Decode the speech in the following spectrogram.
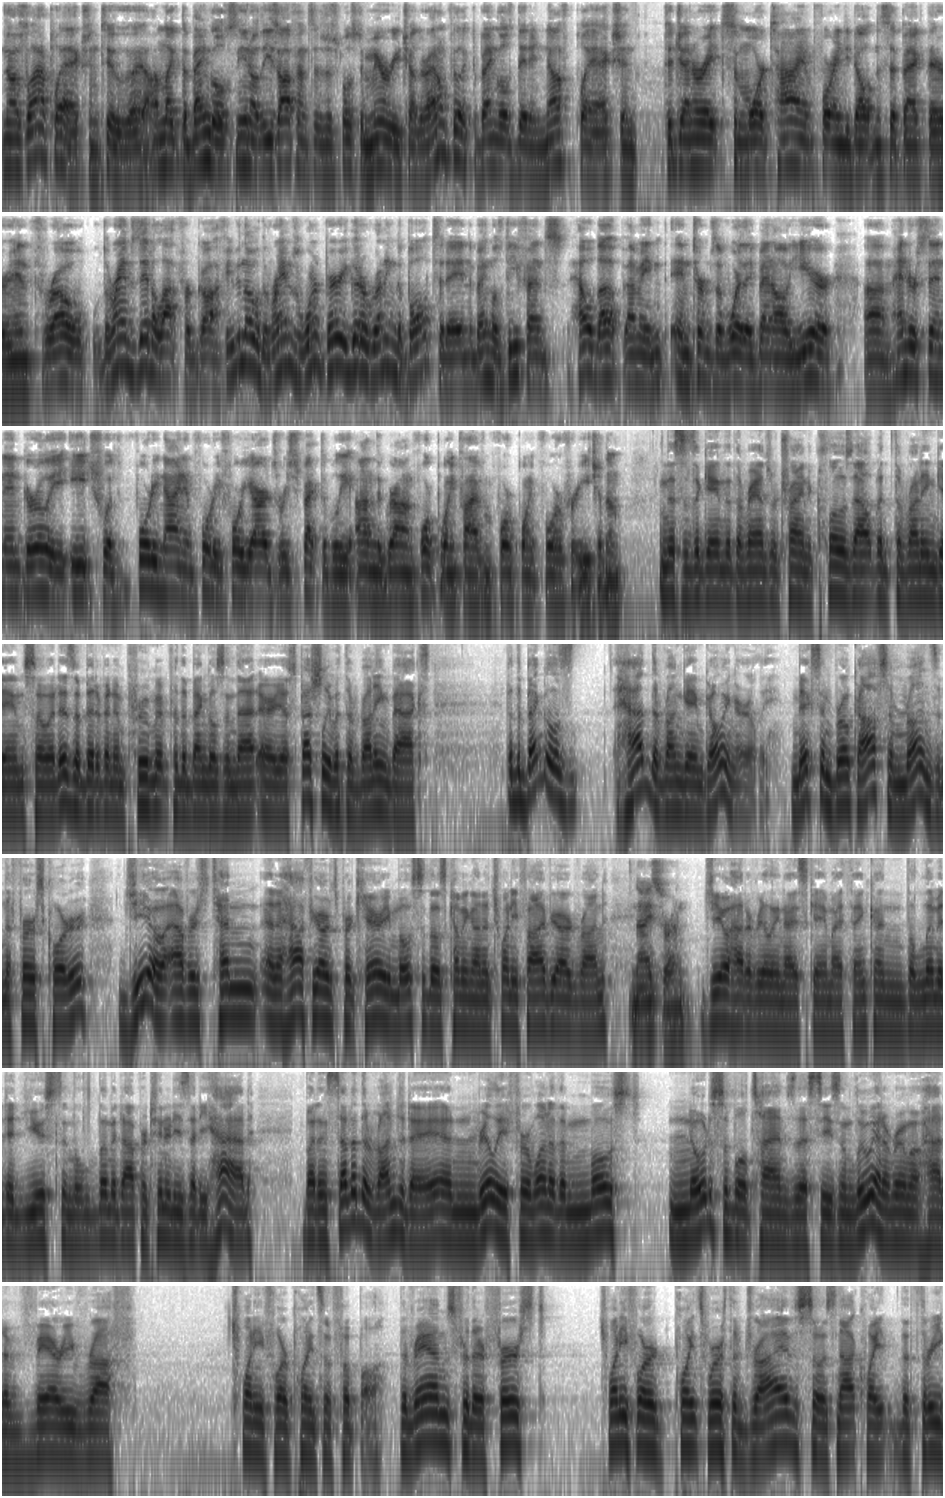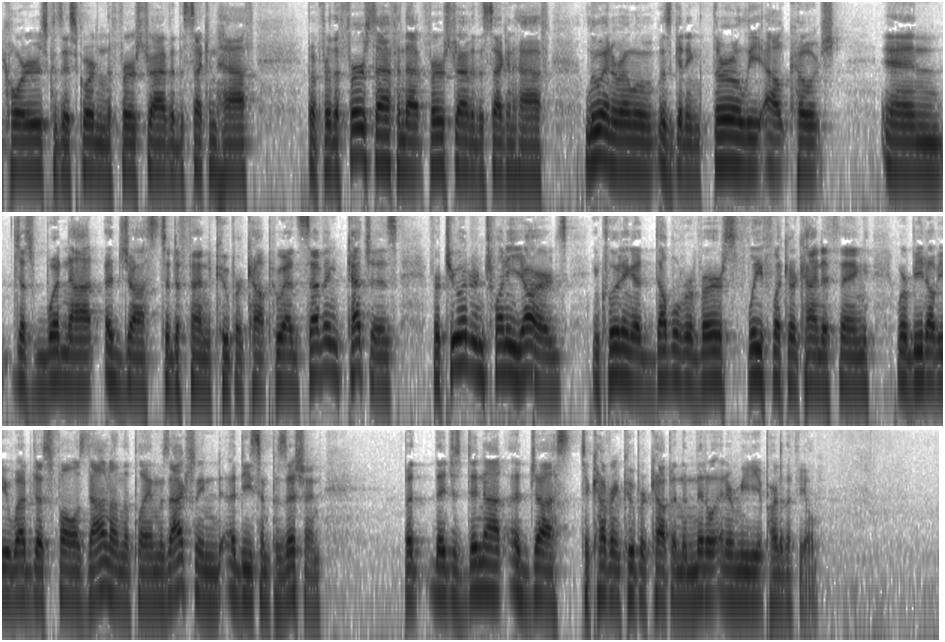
No, there's a lot of play action too. Uh, Unlike the Bengals, you know, these offenses are supposed to mirror each other. I don't feel like the Bengals did enough play action to generate some more time for Andy Dalton to sit back there and throw. The Rams did a lot for Goff, even though the Rams weren't very good at running the ball today, and the Bengals defense held up. I mean, in terms of where they've been all year, um, Henderson and Gurley each with 49 and 44 yards respectively on the ground, 4.5 and 4.4 for each of them. And this is a game that the Rams were trying to close out with the running game, so it is a bit of an improvement for the Bengals in that area, especially with the running backs. But the Bengals had the run game going early. Mixon broke off some runs in the first quarter. Gio averaged 10 and a half yards per carry, most of those coming on a 25 yard run. Nice run. Gio had a really nice game, I think, and the limited use and the limited opportunities that he had. But instead of the run today, and really for one of the most noticeable times this season, Lou Anarumo had a very rough 24 points of football. The Rams, for their first 24 points worth of drives, so it's not quite the three quarters because they scored in the first drive of the second half. But for the first half and that first drive of the second half, Lou Anarumo was getting thoroughly outcoached and just would not adjust to defend Cooper Kupp, who had seven catches for 220 yards, including a double reverse flea flicker kind of thing where BW Webb just falls down on the play and was actually in a decent position. But they just did not adjust to covering Cooper Kupp in the middle intermediate part of the field.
